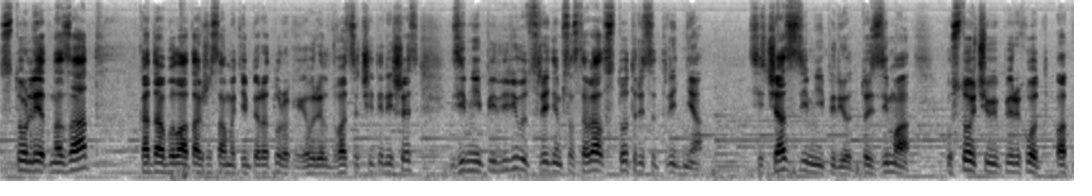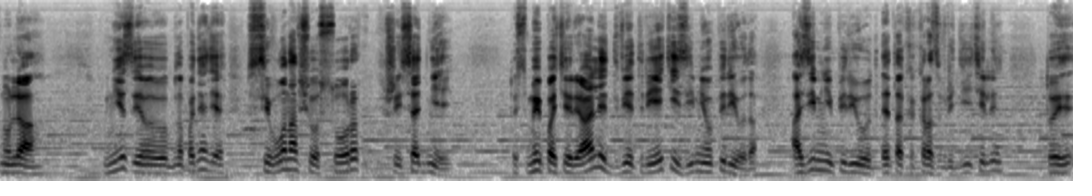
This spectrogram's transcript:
Сто лет назад, когда была та же самая температура, как я говорил, 24,6, зимний период в среднем составлял 133 дня. Сейчас зимний период, то есть зима, устойчивый переход от нуля вниз э, на поднятие всего на все 40-60 дней. То есть мы потеряли две трети зимнего периода. А зимний период это как раз вредители. То есть,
